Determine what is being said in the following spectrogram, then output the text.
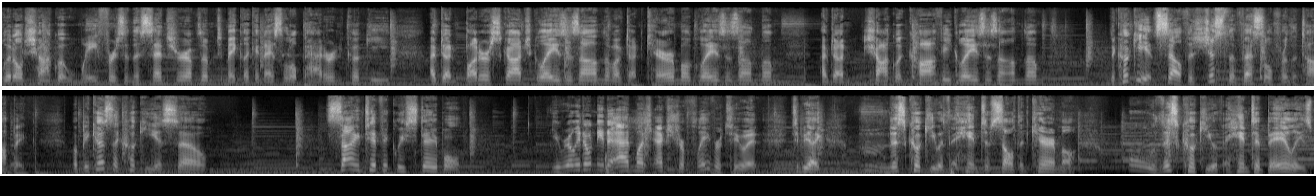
little chocolate wafers in the center of them to make like a nice little pattern cookie. I've done butterscotch glazes on them. I've done caramel glazes on them. I've done chocolate coffee glazes on them. The cookie itself is just the vessel for the topping. But because the cookie is so scientifically stable, you really don't need to add much extra flavor to it to be like, mm, this cookie with a hint of salted caramel. Ooh, this cookie with a hint of Bailey's.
